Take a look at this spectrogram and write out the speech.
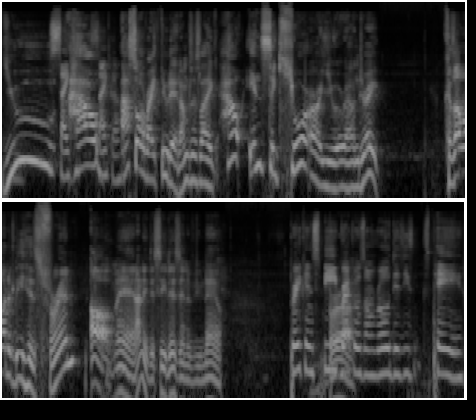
You Psych- how? psycho. I saw right through that. I'm just like, how insecure are you around Drake? Cause I want to be his friend. Oh man, I need to see this interview now. Breaking speed Bruh. records on road disease pave.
